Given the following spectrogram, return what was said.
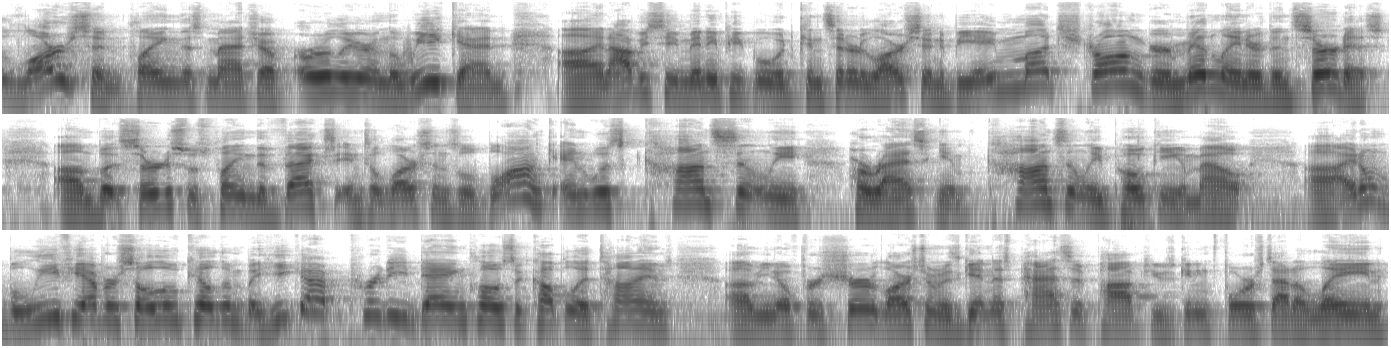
Larssen playing this matchup earlier in the weekend. Uh, and obviously, many people would consider Larssen to be a much stronger mid laner than Sertuss. Um, but Sertuss was playing the Vex into Larssen's LeBlanc and was constantly harassing him, constantly poking him out. Uh, I don't believe he ever solo killed him, but he got pretty dang close a couple of times. Um, you know, for sure, Larssen was getting his passive popped. He was getting forced out of lane.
